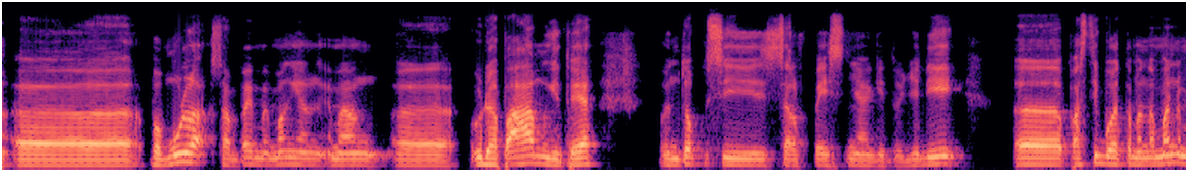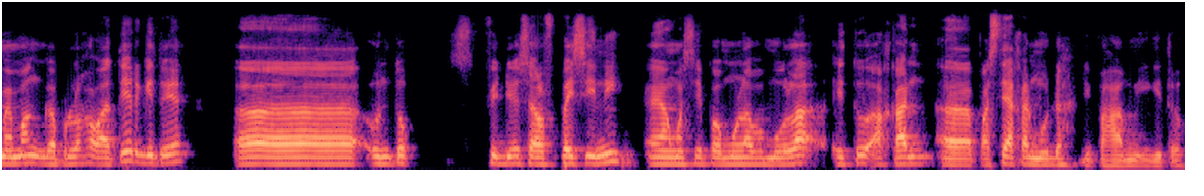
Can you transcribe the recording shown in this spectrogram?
uh, pemula sampai memang yang emang uh, udah paham gitu ya untuk si self pace-nya gitu. Jadi uh, pasti buat teman-teman memang nggak perlu khawatir gitu ya uh, untuk video self pace ini yang masih pemula-pemula itu akan uh, pasti akan mudah dipahami gitu.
